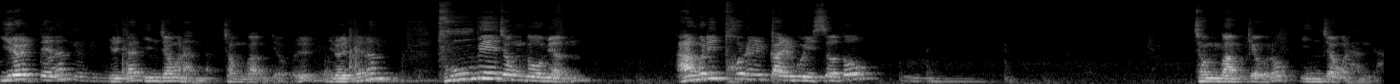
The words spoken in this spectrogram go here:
이럴 때는 일단 인정은 한다. 정관격을. 이럴 때는 두 배 정도면 아무리 토를 깔고 있어도 정관격으로 인정을 한다.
